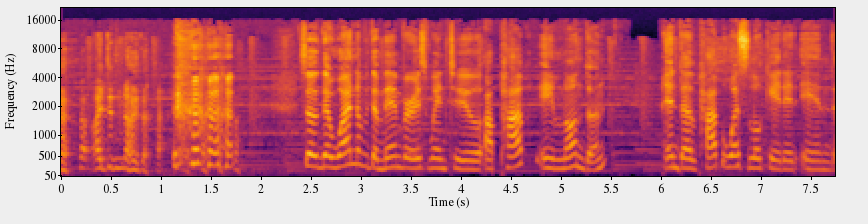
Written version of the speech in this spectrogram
I didn't know that. So the one of the members went to a pub in London, and the pub was located in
